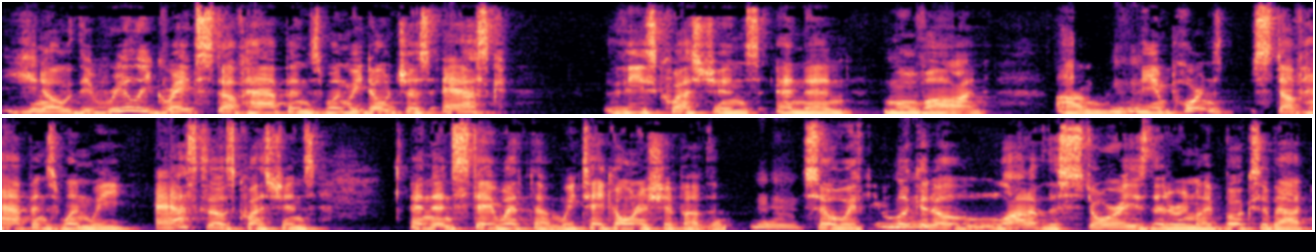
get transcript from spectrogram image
you know the really great stuff happens when we don't just ask these questions and then move on. Um, mm-hmm. The important stuff happens when we ask those questions and then stay with them. We take ownership of them. Mm-hmm. So if you look mm-hmm. at a lot of the stories that are in my books about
